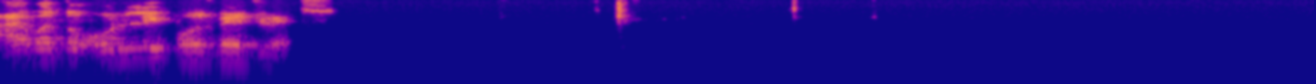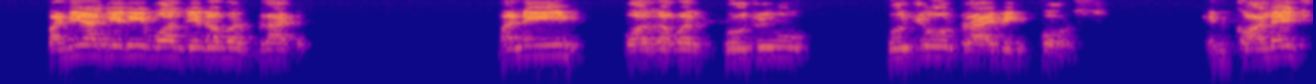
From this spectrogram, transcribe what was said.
I was the only post graduate बनियागिरी was in our blood Money was our Guru, Guju driving force. In college,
